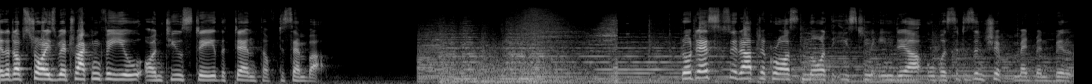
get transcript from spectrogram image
Here are the top stories we're tracking for you on Tuesday, the 10th of December. Protests erupt across northeastern India over citizenship amendment bill.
